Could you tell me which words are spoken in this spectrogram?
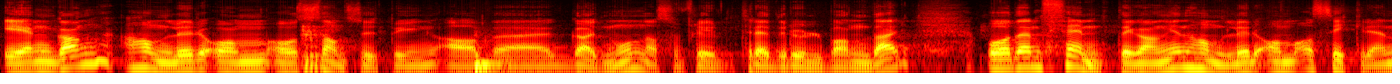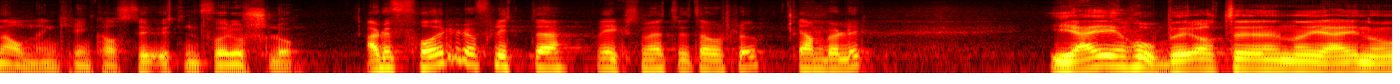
Én gang handler om å stanse utbygging av eh, Gardermoen, altså tredje rullebane der. Og den femte gangen handler om å sikre en allmennkringkaster utenfor Oslo. Er du for å flytte virksomhet ut av Oslo? Jan Bøhler? Jeg håper at eh, når jeg nå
